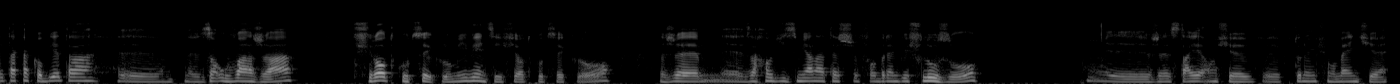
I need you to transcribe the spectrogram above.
e, taka kobieta e, zauważa w środku cyklu, mniej więcej w środku cyklu, że zachodzi zmiana też w obrębie śluzu, że staje on się w, w którymś momencie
